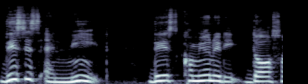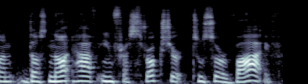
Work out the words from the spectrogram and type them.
This is a need. This community doesn't does not have infrastructure to survive.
